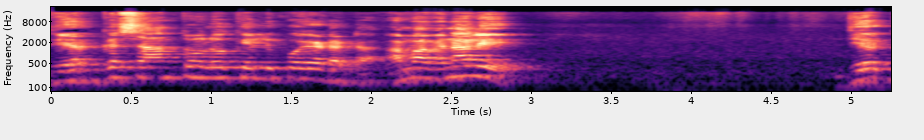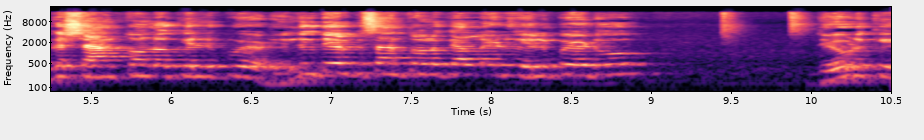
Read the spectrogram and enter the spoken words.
దీర్ఘశాంతంలోకి వెళ్ళిపోయాడట అమ్మ వినాలి. దీర్ఘశాంతంలోకి వెళ్ళిపోయాడు ఎందుకు దీర్ఘశాంతంలోకి వెళ్ళాడు వెళ్ళిపోయాడు. దేవుడికి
